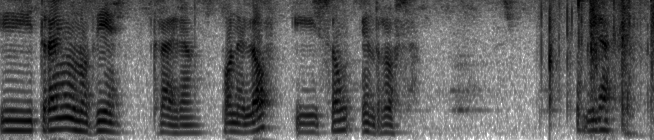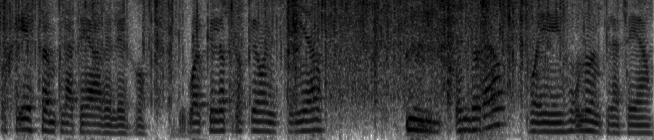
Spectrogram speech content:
y traen unos 10 traerán. Pone love y son en rosa. Mira cogí esto en plateado de Lego. Igual que el otro que os he enseñado. En dorado pues uno en plateado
